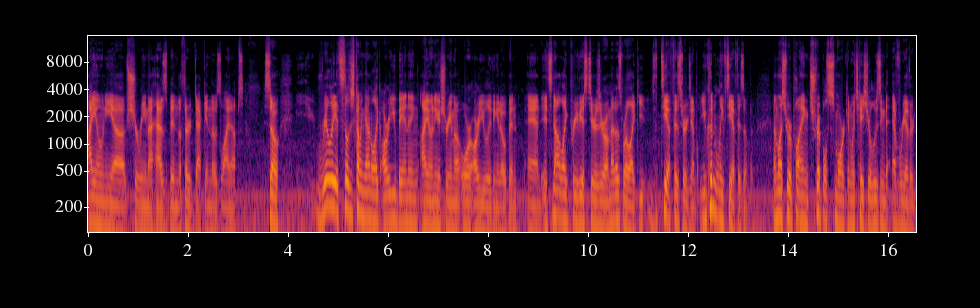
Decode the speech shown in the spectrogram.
Ionia Shurima has been the third deck in those lineups. So really it's still just coming down to like are you banning Ionia Shurima or are you leaving it open? And it's not like previous tier 0 metas where like you, TF Fizz for example you couldn't leave TF Fizz open unless you were playing triple Smork in which case you're losing to every other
